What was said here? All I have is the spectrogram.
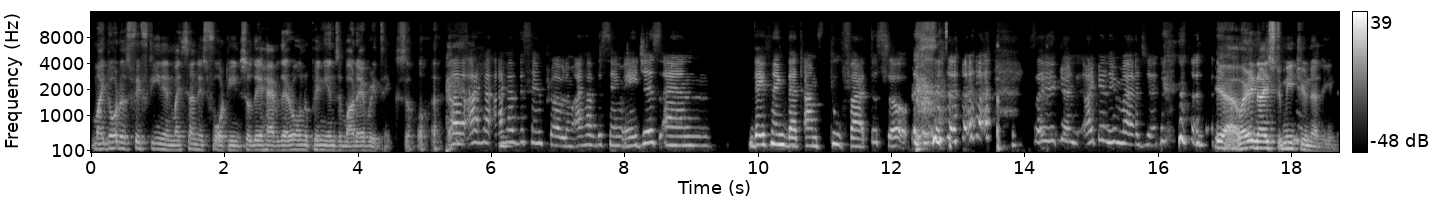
my daughter's 15 and my son is 14, so they have their own opinions about everything. So Uh, I ha I have the same problem. I have the same ages, and they think that I'm too fat. So, so you can I can imagine. yeah, very nice to meet you, Nadine.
